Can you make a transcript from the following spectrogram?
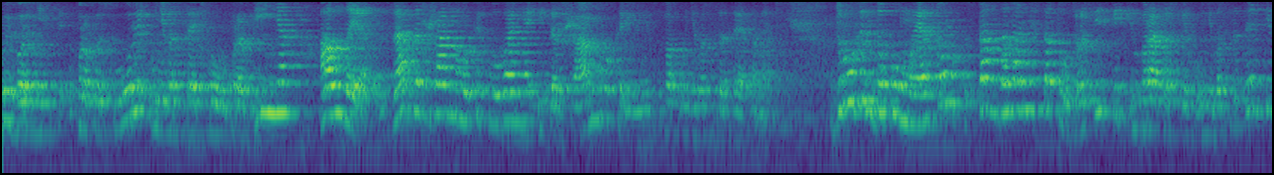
виборність професури університетського управління, але за державного піклування і державного керівництва університетами. Другим документом став загальний статут російських імператорських університетів.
